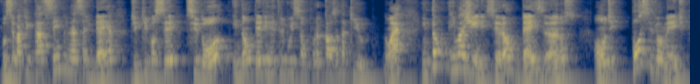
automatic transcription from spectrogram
você vai ficar sempre nessa ideia de que você se doou e não teve retribuição por causa daquilo, não é? Então, imagine, serão 10 anos onde possivelmente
